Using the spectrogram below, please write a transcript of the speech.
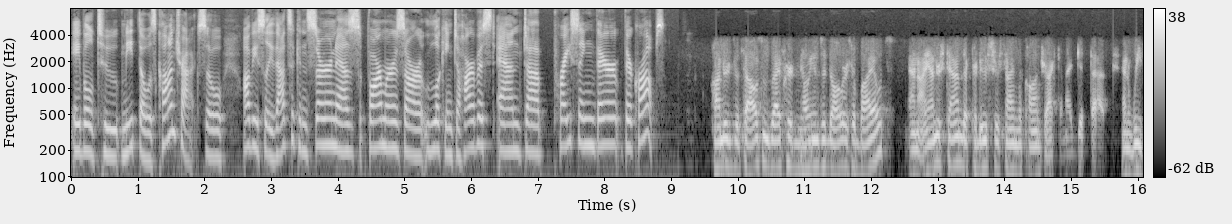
able to meet those contracts. So, obviously, that's a concern as farmers are looking to harvest and uh, pricing their, their crops. Hundreds of thousands, I've heard millions of dollars of buyouts. And I understand the producer signed the contract, and I get that. And we,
